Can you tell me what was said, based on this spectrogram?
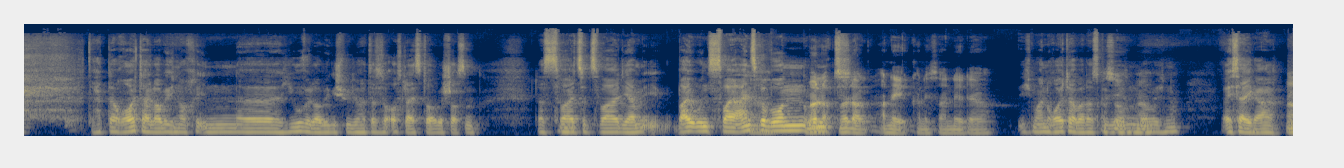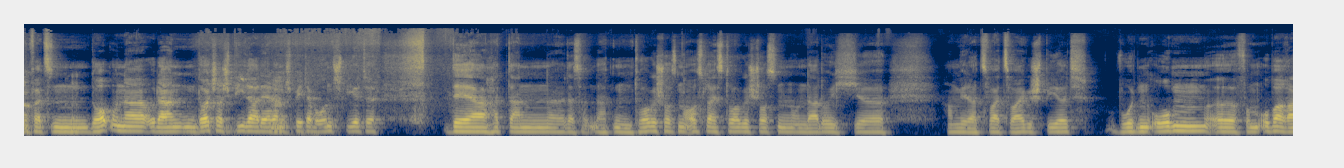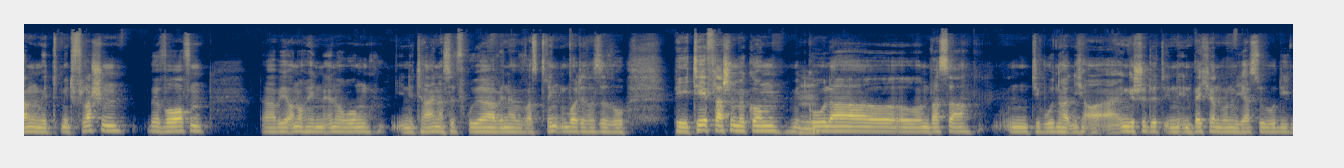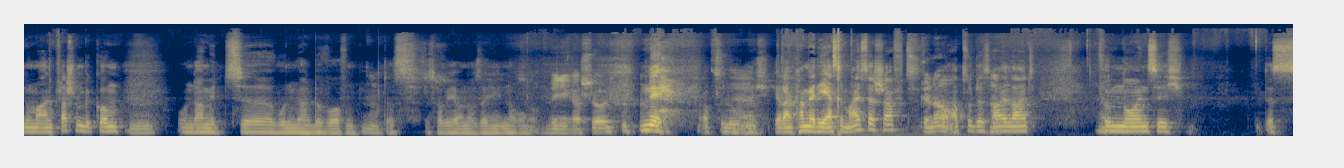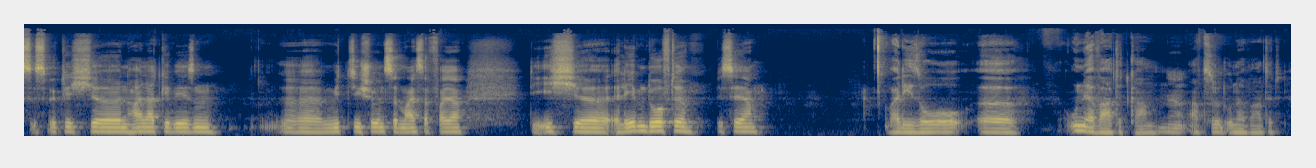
da hat der Reuter, glaube ich, noch in äh, Juve, glaube ich, gespielt und hat das Ausgleichstor geschossen. Das 2 zu 2. Die haben bei uns 2-1 ja. gewonnen. Möller, Möller, ah nee, kann nicht sein, nee, der. Ich meine, Reuter war das gewesen, so, ja. glaube ich, ne? Ist ja egal. Ja. Jedenfalls ein Dortmunder oder ein deutscher Spieler, der dann später bei uns spielte, der hat dann äh, das, hat ein Tor geschossen, ein Ausgleichstor geschossen und dadurch äh, haben wir da 2-2 gespielt, wurden oben äh, vom Oberrang mit, mit Flaschen beworfen. Da habe ich auch noch in Erinnerung, in Italien hast du früher, wenn du was trinken wolltest, hast du so PET-Flaschen bekommen mit mhm. Cola äh, und Wasser. Und die wurden halt nicht eingeschüttet in, in Bechern, sondern die hast du die normalen Flaschen bekommen. Mhm. Und damit äh, wurden wir halt beworfen. Ja. Das, das habe ich auch noch so in Erinnerung. weniger schön. nee, absolut ja. nicht. Ja, dann kam ja die erste Meisterschaft. Genau. Absolutes ja. Highlight. 95. Das ist wirklich äh, ein Highlight gewesen. Äh, mit die schönste Meisterfeier, die ich äh, erleben durfte bisher, weil die so äh, unerwartet kam. Ja. Absolut unerwartet.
